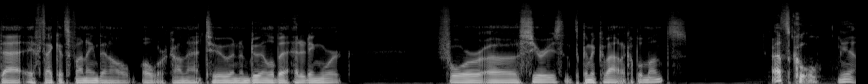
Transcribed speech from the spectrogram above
that if that gets funding, then I'll, I'll work on that too. And I'm doing a little bit of editing work for a series that's going to come out in a couple months. That's cool. Yeah.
